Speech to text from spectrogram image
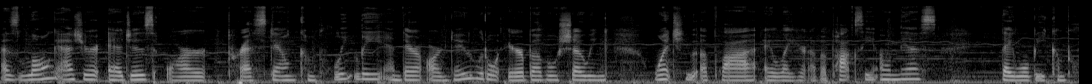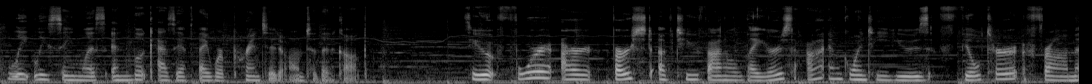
as long as your edges are pressed down completely and there are no little air bubbles showing once you apply a layer of epoxy on this they will be completely seamless and look as if they were printed onto the cup. So for our first of two final layers, I am going to use Filter from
